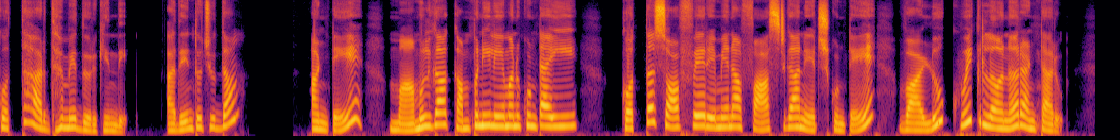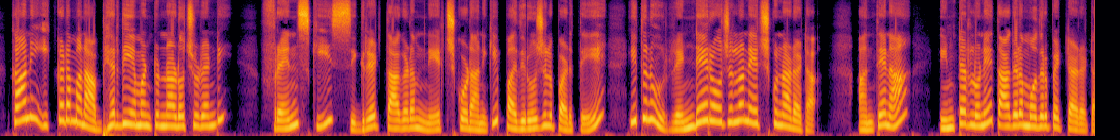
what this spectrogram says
కొత్త అర్థమే దొరికింది. అదేంటో చూద్దాం? అంటే మామూలుగా కంపెనీలేమనుకుంటాయి? కొత్త సాఫ్ట్వేర్ ఏమైనా ఫాస్ట్గా నేర్చుకుంటే వాళ్ళు క్విక్ లెర్నర్ అంటారు. కాని ఇక్కడ మన అభ్యర్థి ఏమంటున్నాడో చూడండి. ఫ్రెండ్స్కి సిగరెట్ తాగడం నేర్చుకోడానికి పది రోజులు పడితే ఇతను రెండే రోజుల్లో నేర్చుకున్నాడట. అంతేనా? ఇంటర్లోనే తాగడం మొదలుపెట్టాడట.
